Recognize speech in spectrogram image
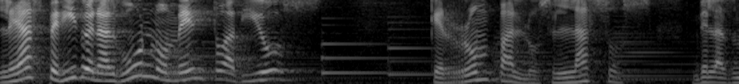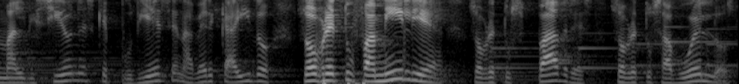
¿Le has pedido en algún momento a Dios que rompa los lazos de las maldiciones que pudiesen haber caído sobre tu familia, sobre tus padres, sobre tus abuelos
